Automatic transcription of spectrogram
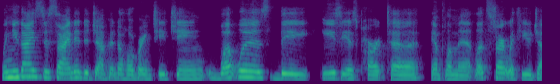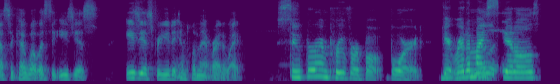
when you mm-hmm. guys decided to jump into whole brain teaching, what was the easiest part to implement? Let's start with you, Jessica. What was the easiest easiest for you to implement right away? Super improver board. Get rid of my Skittles,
